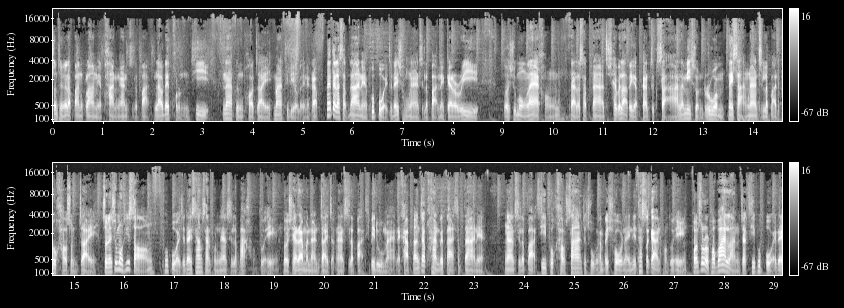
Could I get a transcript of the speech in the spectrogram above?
จนถึงระดับปานกลางเนี่ยผ่านงานศิลปะแล้วได้ผลที่น่าพึงพอใจมากทีเดียวเลยนะครับในแต่ละสัปดาห์เนี่ยผู้ป่วยจะได้ชมงานศิลปะในแกลเลอรี่ โดยชั่วโมงแรกของแต่ละสัปดาห์จะใช้เวลาไปกับการศึกษา และมีส่วนร่วมใน 3 งานศิลปะที่พวกเขาสนใจ ส่วนในชั่วโมงที่ 2 ผู้ป่วยจะได้สร้างสรรค์ผลงานศิลปะของตัวเอง โดยใช้แรงบันดาลใจจากงานศิลปะที่ไปดูมานะครับหลังจากผ่านไป 8 สัปดาห์เนี่ยงานศิลปะที่พวกเขาสร้างจะถูกนำไปโชว์ในนิทรรศการของตัวเอง ผลสำรวจพบว่าหลังจากที่ผู้ป่วยได้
